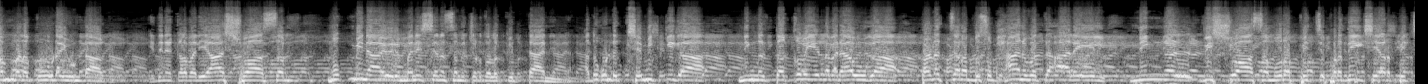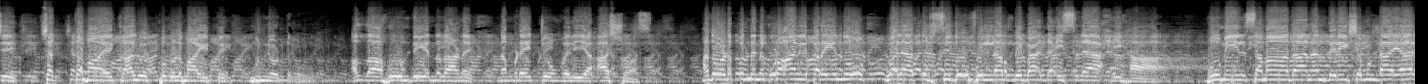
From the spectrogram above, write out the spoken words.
നമ്മുടെ കൂടെ ഉണ്ടാകും ഇതിനേക്കാൾ വലിയ ആശ്വാസം മുഗ്മിനായ ഒരു മനുഷ്യനെ സംബന്ധിച്ചിടത്തോളം കിട്ടാനില്ല. അതുകൊണ്ട് ക്ഷമിക്കുക നിങ്ങൾ തക്കവയുള്ളവരാവുക പടച്ചറബ് സുഭാനുവത്ത് ആലയിൽ നിങ്ങൾ വിശ്വാസം ഉറപ്പിച്ച് പ്രതീക്ഷ അർപ്പിച്ച് ശക്തമായ കാൽവെപ്പുകളുമായിട്ട് മുന്നോട്ട് പോകും. അള്ളാഹു ഉണ്ട് എന്നതാണ് നമ്മുടെ ഏറ്റവും വലിയ ആശ്വാസം. അതോടൊപ്പം തന്നെ ഖുർആനിൽ പറയുന്നു. ഭൂമിയിൽ സമാധാന അന്തരീക്ഷം ഉണ്ടായാൽ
